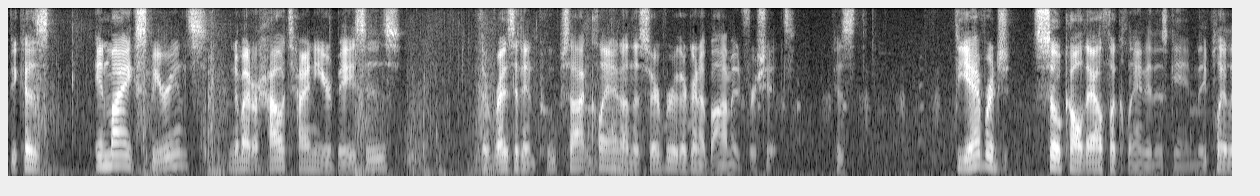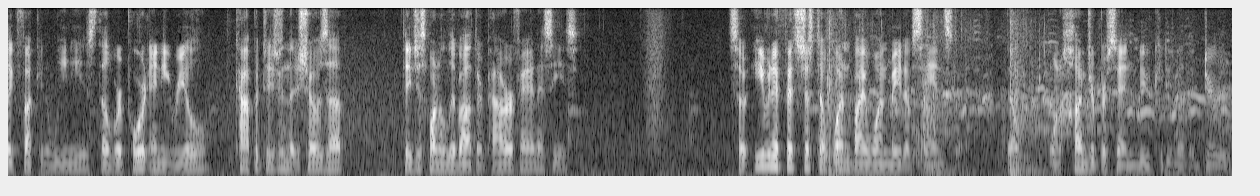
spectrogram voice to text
Because in my experience, no matter how tiny your base is, the resident poop sock clan on the server, they're gonna bomb it for shit. Because the average so-called alpha clan in this game, they play like fucking weenies. They'll report any real competition that shows up. They just want to live out their power fantasies. So even if it's just a one by one made of sandstone, they'll 100% nuke it into the dirt.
